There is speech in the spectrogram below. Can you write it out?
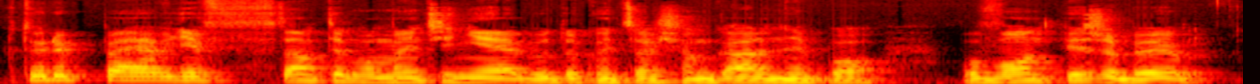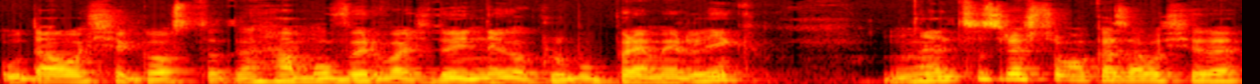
który pewnie w tamtym momencie nie był do końca osiągalny, bo, bo wątpię, żeby udało się go z Tottenhamu wyrwać do innego klubu Premier League, no co zresztą okazało się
